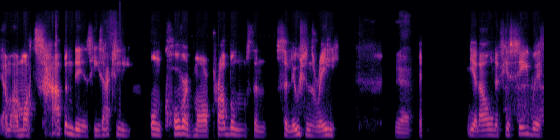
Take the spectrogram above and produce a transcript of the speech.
and, and what's happened is he's actually uncovered more problems than solutions, really. Yeah. You know, and if you see with,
